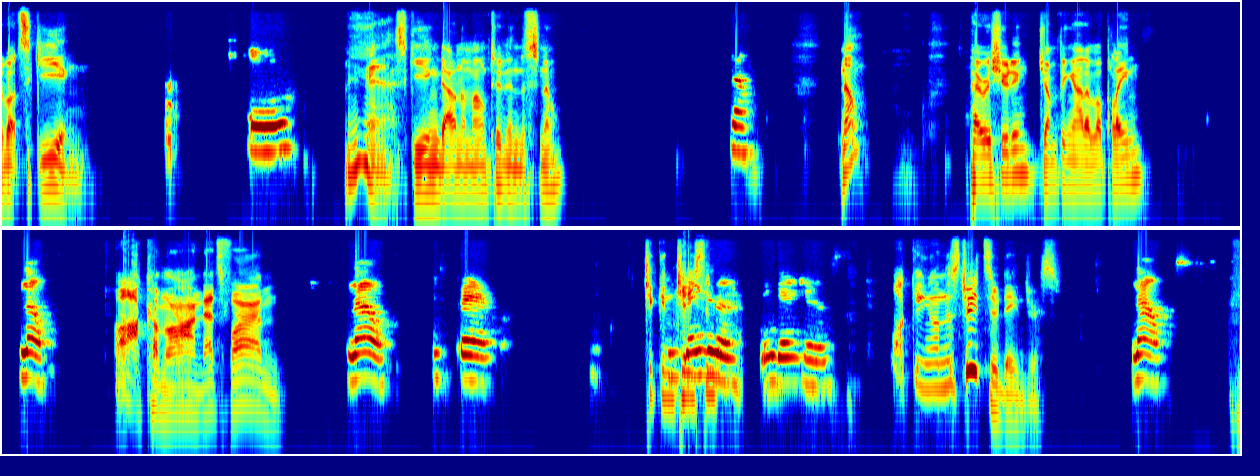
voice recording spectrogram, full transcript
about skiing? In. Yeah, skiing down a mountain in the snow. No. No? Parachuting, jumping out of a plane? No. Oh, come on. That's fun. No. It's fair. Chicken It's chasing, dangerous. It's dangerous. walking on the streets are dangerous. No.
